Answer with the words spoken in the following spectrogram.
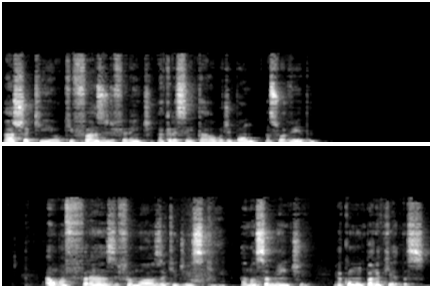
Acha que o que faz de diferente acrescenta algo de bom à sua vida? Há uma frase famosa que diz que a nossa mente é como um paraquedas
